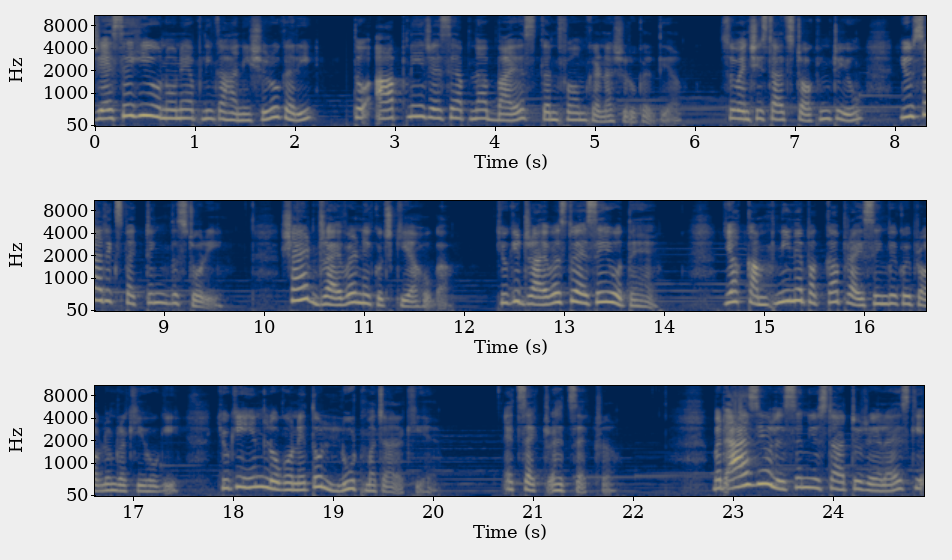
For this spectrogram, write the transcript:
जैसे ही उन्होंने अपनी कहानी शुरू करी तो आपने जैसे अपना बायस कंफर्म करना शुरू कर दिया। So when she start talking to you you start expecting the story शायद ड्राइवर ने कुछ किया होगा क्योंकि ड्राइवर्स तो ऐसे ही होते हैं। या कंपनी ने पक्का प्राइसिंग पे कोई प्रॉब्लम रखी होगी क्योंकि इन लोगों ने तो लूट मचा रखी है etcetera etcetera But as you listen you start to realise कि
